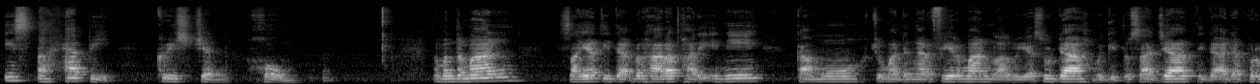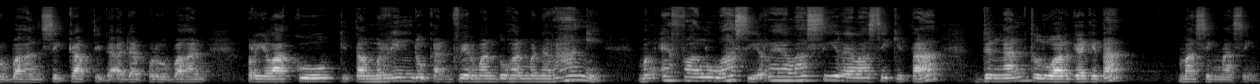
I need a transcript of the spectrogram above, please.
is a happy Christian home." Teman-teman, saya tidak berharap hari ini kamu cuma dengar firman lalu ya sudah begitu saja, tidak ada perubahan sikap, tidak ada perubahan perilaku. Kita merindukan firman Tuhan menerangi mengevaluasi relasi-relasi kita dengan keluarga kita masing-masing.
